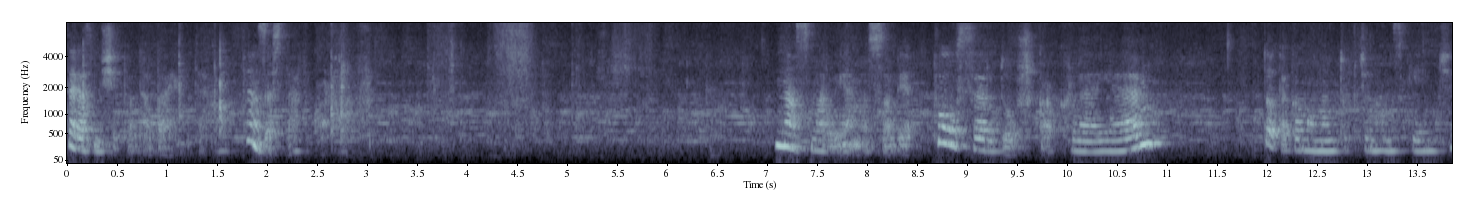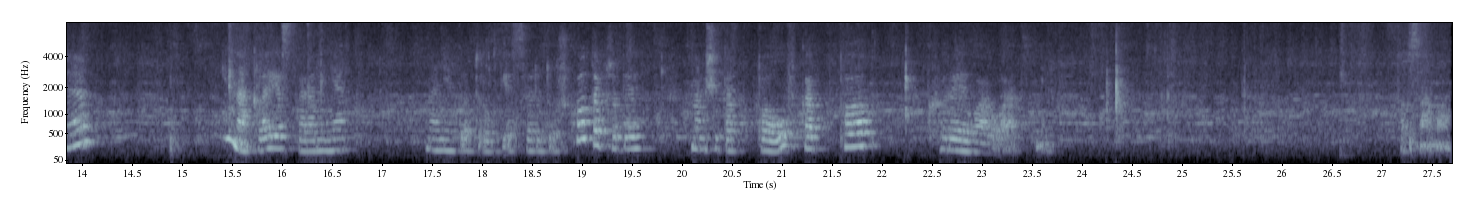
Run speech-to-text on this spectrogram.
teraz mi się podobają te, ten zestaw kolorów. Nasmarujemy sobie pół serduszka klejem do tego momentu, gdzie mam zgięcie i nakleję starannie na niego drugie serduszko, tak żeby nam się ta połówka pokryła ładnie. To samo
